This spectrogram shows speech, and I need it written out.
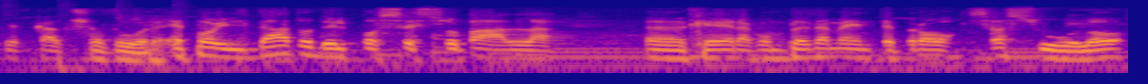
del calciatore. E poi il dato del possesso palla eh, che era completamente pro Sassuolo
